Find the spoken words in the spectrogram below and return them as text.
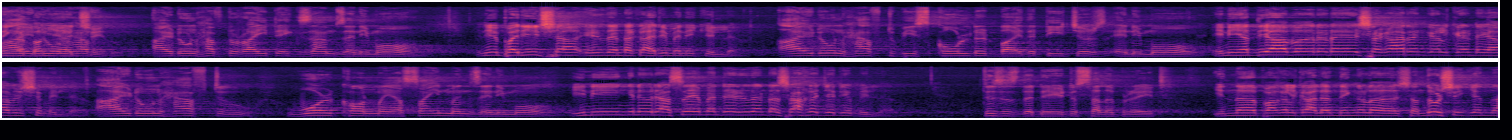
നിങ്ങൾ ഭംഗിയായി I don't have to write exams anymore ഇനി പരീക്ഷ എഴുതേണ്ട കാര്യം എനിക്കില്ല. I don't have to be scolded by the teachers anymore ഇനി അധ്യാപകരുടെ ശകാരം കേൾക്കേണ്ട ആവശ്യമില്ല. I don't have to work on my assignments anymore ഇനി ഇങ്ങനെ ഒരു അസൈൻമെന്റ് എഴുതേണ്ട സാഹചര്യമില്ല. This is the day to celebrate ഇന്ന് പകൽക്കാലം നിങ്ങൾ സന്തോഷിക്കുന്ന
